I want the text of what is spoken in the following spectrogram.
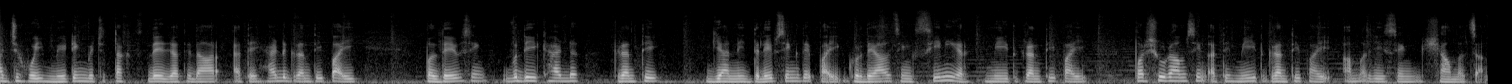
ਅੱਜ ਹੋਈ ਮੀਟਿੰਗ ਵਿੱਚ ਤਖਤ ਦੇ ਜਥੇਦਾਰ ਅਤੇ ਹੈੱਡ ਗ੍ਰੰਥੀ ਭਾਈ ਬਲਦੇਵ ਸਿੰਘ, ਵਧੀਕ ਹੈੱਡ ਗ੍ਰੰਥੀ ਗਿਆਨੀ ਦਲੀਪ ਸਿੰਘ ਦੇ ਭਾਈ ਗੁਰਦਿਆਲ ਸਿੰਘ, ਸੀਨੀਅਰ ਮੀਤ ਗ੍ਰੰਥੀ ਭਾਈ ਪਰਸ਼ੂਰਾਮ ਸਿੰਘ ਅਤੇ ਮੀਤ ਗ੍ਰੰਥੀ ਭਾਈ ਅਮਰਜੀਤ ਸਿੰਘ ਸ਼ਾਮਲ ਸਨ।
